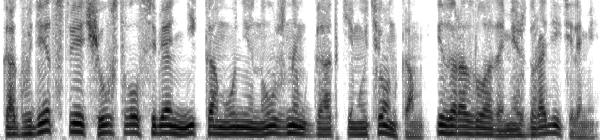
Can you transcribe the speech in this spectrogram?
как в детстве чувствовал себя никому не нужным гадким утенком из-за разлада между родителями.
